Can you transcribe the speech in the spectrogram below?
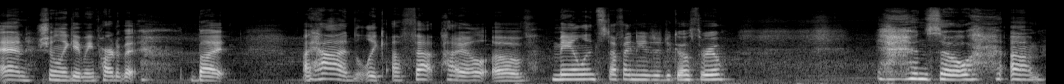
And she only gave me part of it. But I had like a fat pile of mail and stuff I needed to go through. And so um,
